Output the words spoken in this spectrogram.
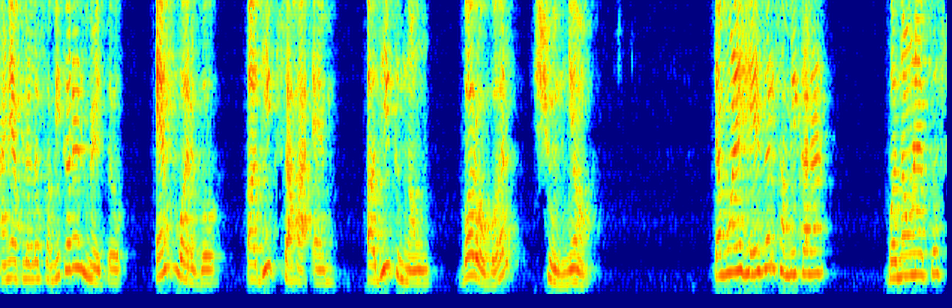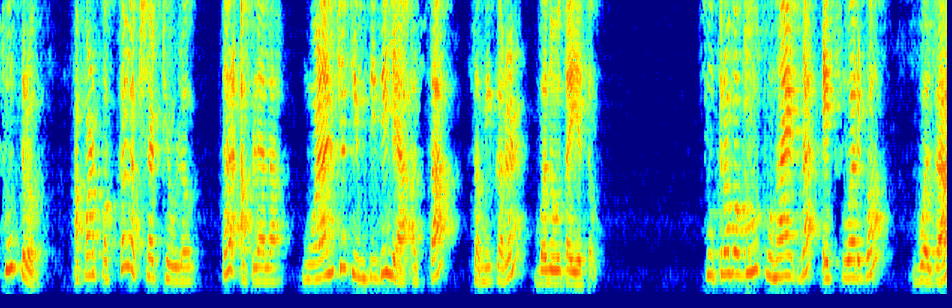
आणि आपल्याला समीकरण मिळतं. एम वर्ग अधिक सहा एम अधिक नऊ बरोबर शून्य. त्यामुळे हे जर समीकरण बनवण्याचं सूत्र आपण पक्क लक्षात ठेवलं तर आपल्याला मुळांच्या किमती दिल्या असता समीकरण बनवता येतं. सूत्र बघू पुन्हा एकदा एक्स वर्ग वजा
